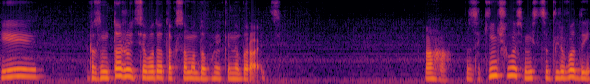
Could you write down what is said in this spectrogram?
І розвантажується вода так само довго, як і набирається. Ага, закінчилось місце для води.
